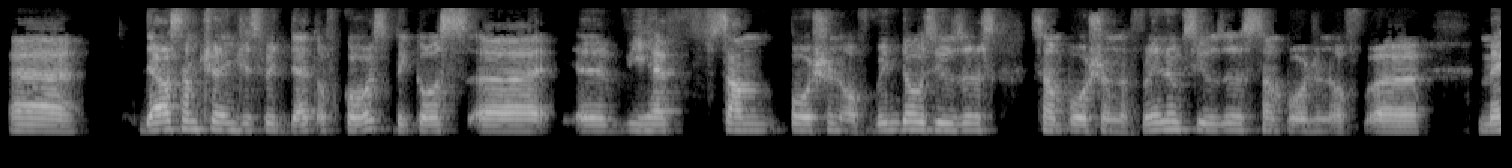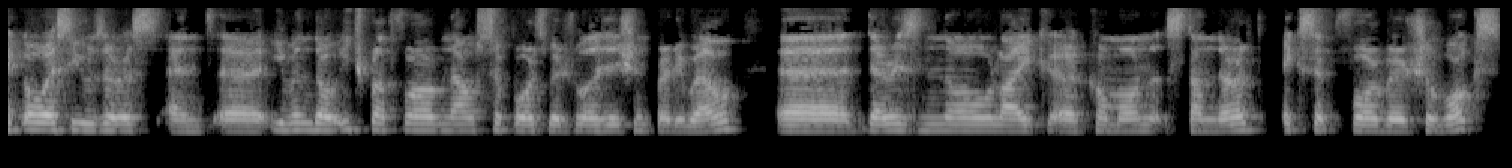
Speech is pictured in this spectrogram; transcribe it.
Uh, there are some challenges with that, of course, because uh, uh, we have some portion of Windows users, some portion of Linux users, some portion of uh, Mac OS users, and uh, even though each platform now supports virtualization pretty well, uh, there is no like common standard except for VirtualBox.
